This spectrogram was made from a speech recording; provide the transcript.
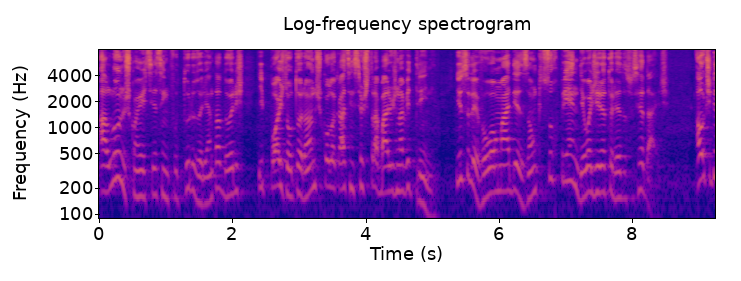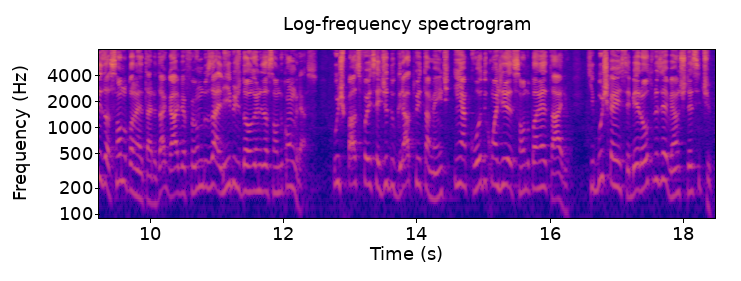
alunos conhecessem futuros orientadores e pós-doutorandos colocassem seus trabalhos na vitrine. Isso levou a uma adesão que surpreendeu a diretoria da sociedade. A utilização do planetário da Gávea foi um dos alívios da organização do congresso o espaço foi cedido gratuitamente em acordo com a direção do planetário, que busca receber outros eventos desse tipo.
